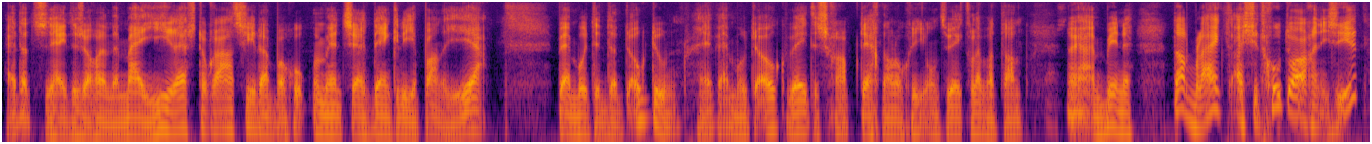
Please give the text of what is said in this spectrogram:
He, dat heet de zogenaamde Meiji-restauratie. Dat op een goed moment zegt, denken de Japanners, ja, wij moeten dat ook doen. Wij moeten ook wetenschap, technologie ontwikkelen. Wat dan, nou ja, en binnen, dat blijkt, als je het goed organiseert,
